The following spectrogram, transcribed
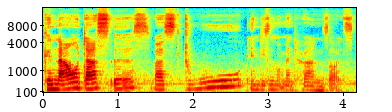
genau das ist, was du in diesem Moment hören sollst.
